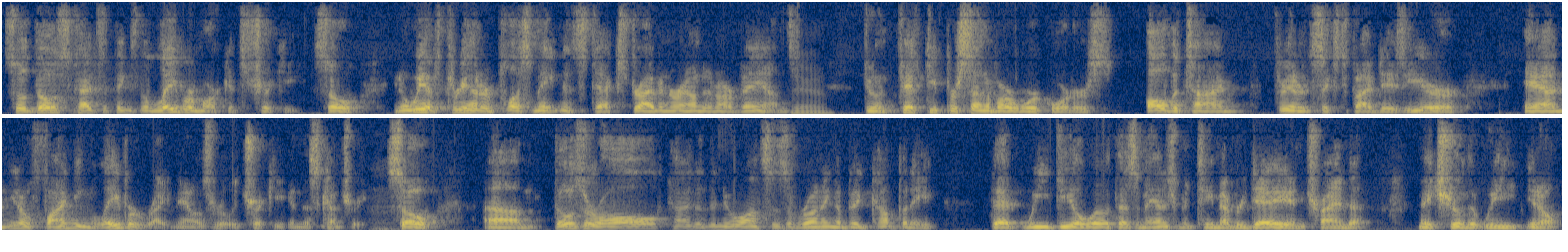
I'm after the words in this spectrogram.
so those types of things, the labor market's tricky. So, you know, we have 300 plus maintenance techs driving around in our vans yeah. doing 50% of our work orders all the time, 365 days a year. And, you know, finding labor right now is really tricky in this country. So um, those are all kind of the nuances of running a big company that we deal with as a management team every day and trying to make sure that we, you know,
